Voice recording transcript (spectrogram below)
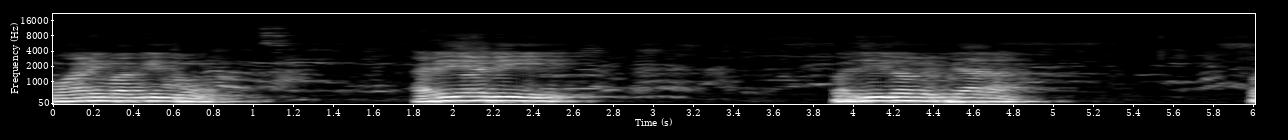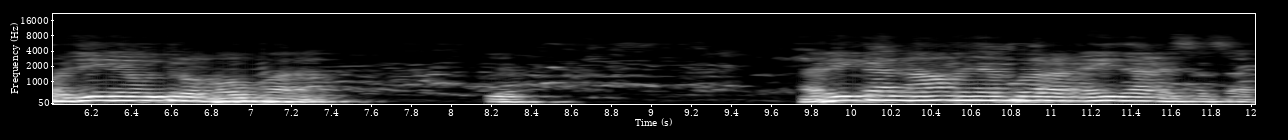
વાણીમાં કીધું, હરી હરી ભજીલો ને પ્યારા ભજીને ઉતરો ભવ પારા હરિકા નામ હે અપારા નહીં જાણે સંસાર.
